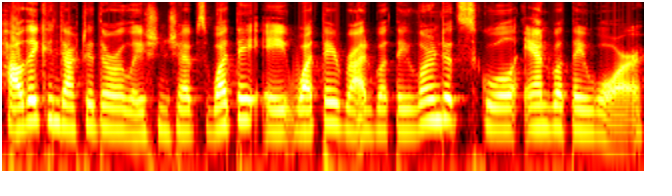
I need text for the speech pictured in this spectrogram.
how they conducted their relationships, what they ate, what they read, what they learned at school, and what they wore.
